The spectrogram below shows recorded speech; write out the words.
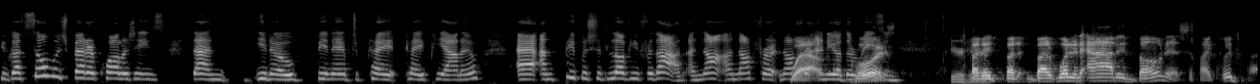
You've got so much better qualities than you know being able to play play piano, uh, and people should love you for that, and not and not for not Well, for any other reason. Here, But it, but but what an added bonus if I could play.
